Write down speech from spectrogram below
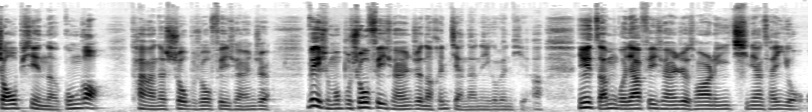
招聘的公告，看看他收不收非全日制。为什么不收非全日制呢？很简单的一个问题啊，因为咱们国家非全日制从二零一七年才有。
